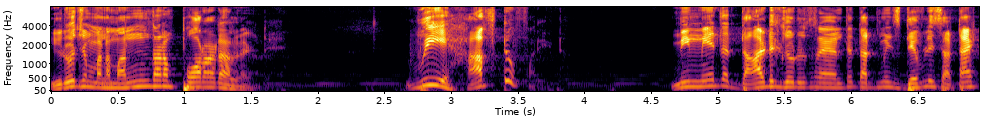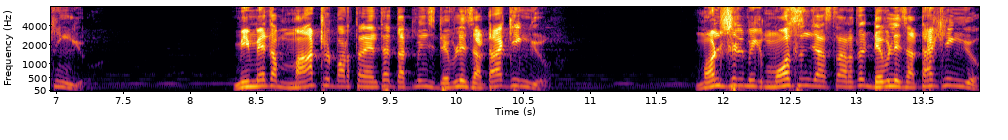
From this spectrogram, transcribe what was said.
ఈరోజు మనం అందరం పోరాడాలండి. వీ హ్యావ్ టు ఫైట్ మీ మీద దాడులు జరుగుతున్నాయంటే that means devil is attacking you మీ మీద మాటలు పడుతున్నాయంటే that means devil is attacking you మనుషులు మీకు మోసం చేస్తారంటే డెవిల్ ఇస్ అటాకింగ్ యూ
